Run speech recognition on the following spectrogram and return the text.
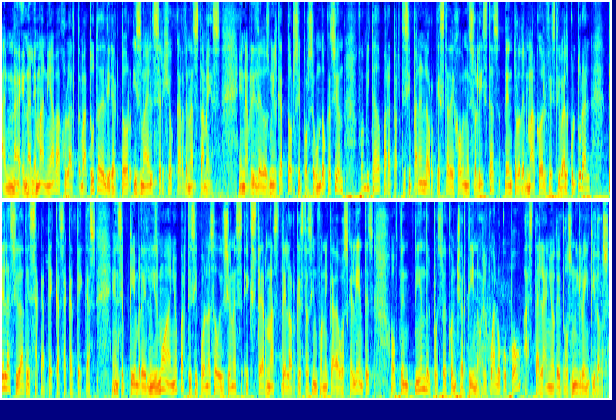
en, en Alemania, bajo la batuta del director Ismael Sergio Cárdenas Tamés. En abril de 2014 y por segunda ocasión fue invitado para participar en la Orquesta de Jóvenes Solistas dentro del marco del Festival Cultural de la ciudad de Zacatecas, Zacatecas. En septiembre del mismo año participó en las audiciones externas de la Orquesta Sinfónica de Aguascalientes, obteniendo el puesto de concertino, el cual ocupó hasta el año de 2022.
